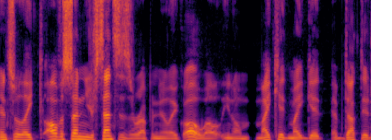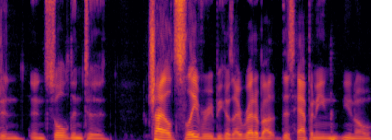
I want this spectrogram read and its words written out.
And so like all of a sudden your senses are up and you're like, oh well, you know, my kid might get abducted and, and sold into child slavery because I read about this happening, you know,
